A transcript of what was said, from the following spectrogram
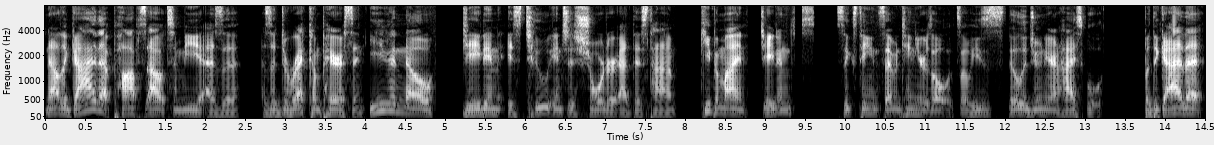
Now, the guy that pops out to me as a as a direct comparison, even though Jaden is two inches shorter at this time, keep in mind, Jaden's 16, 17 years old, so he's still a junior in high school. But the guy that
